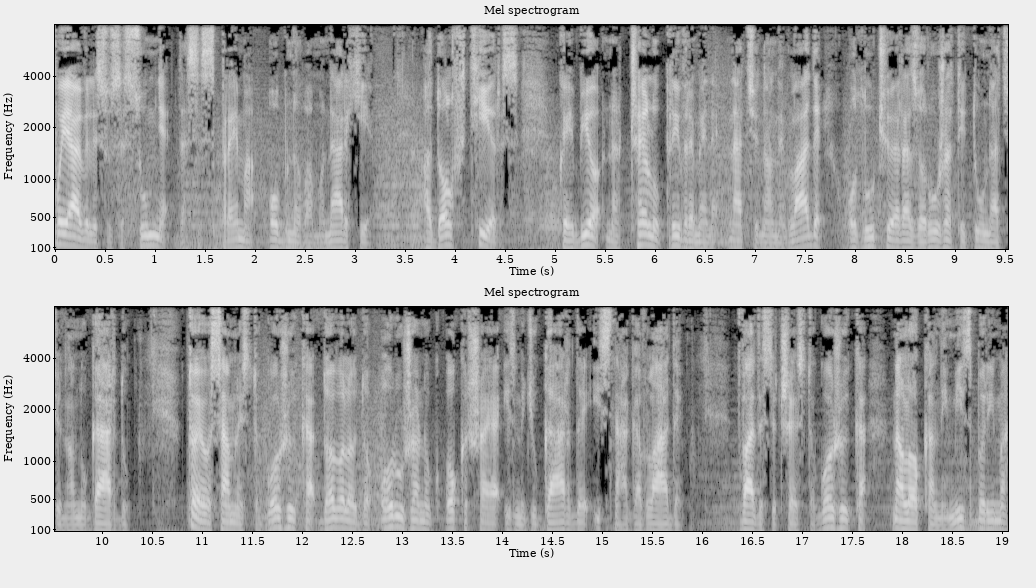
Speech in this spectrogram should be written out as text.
pojavile su se sumnje da se sprema obnova monarhije. Adolf Thiers, koji je bio na čelu privremene nacionalne vlade, odlučio je razoružati tu nacionalnu gardu. To je 18. ožujka dovelo do oružanog okršaja između garde i snaga. 26. ožujka na lokalnim izborima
